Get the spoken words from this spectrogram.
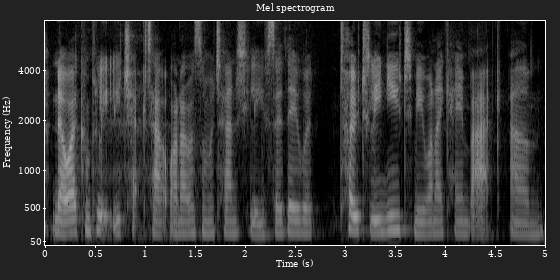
no, I completely checked out when I was on maternity leave, so they were totally new to me when I came back. Um,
